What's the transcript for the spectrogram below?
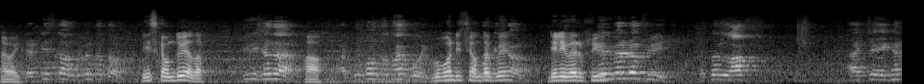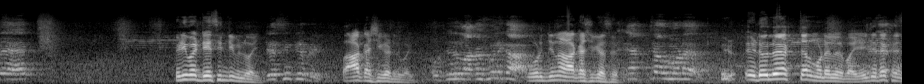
হ্যাঁ ভাই। ডিসকাউন্ট দুই হাজার। হ্যাঁ। আর গোপন ডিসকাউন্ট থাকবে। ডেলিভারি ফ্রি ডেলিভারিও ফ্রি লাভ। আচ্ছা এখানে এটি ভাই ড্রেসিং টেবিল ভাই। ড্রেসিং টেবিল আকাশি কাঠের ভাই। অরিজিনাল আকাশি গাছের এটা হলো একচাল মডেলের ভাই। এই যে দেখেন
